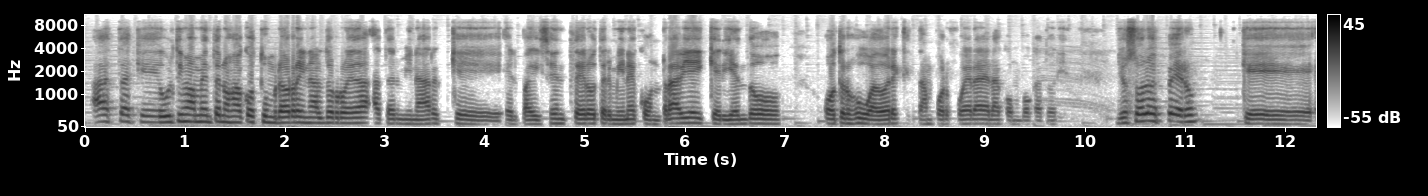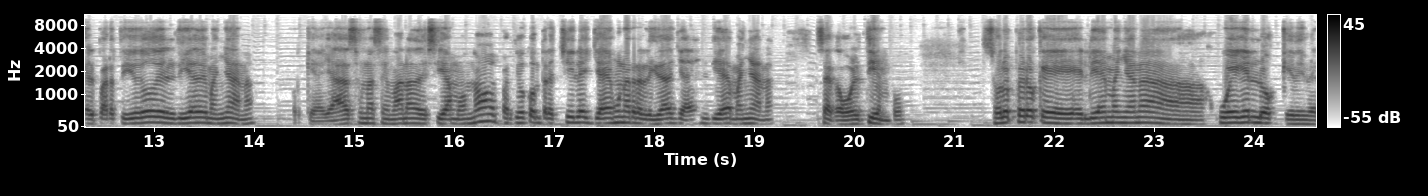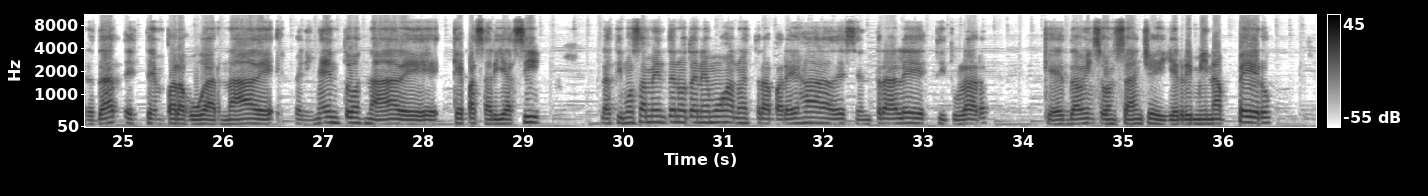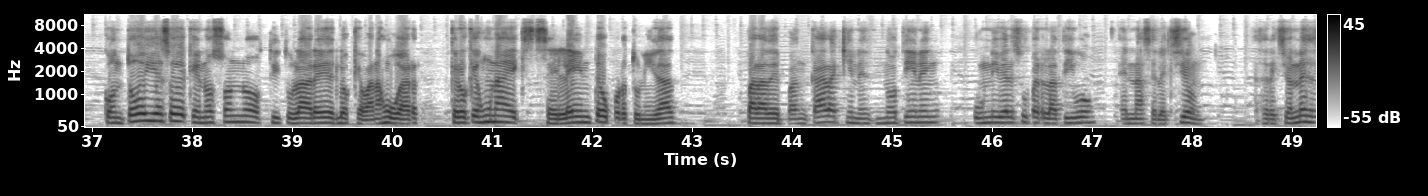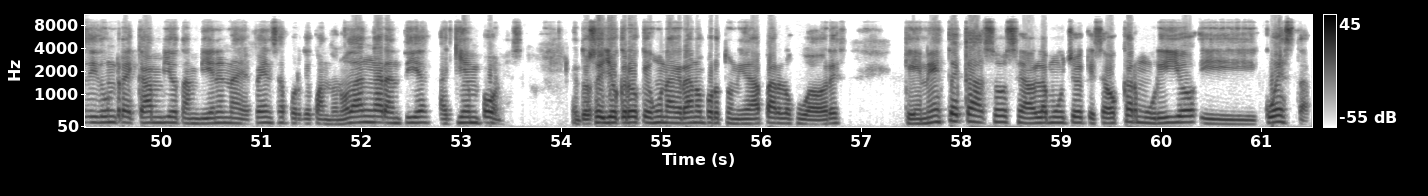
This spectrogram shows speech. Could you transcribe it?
hasta que últimamente nos ha acostumbrado Reinaldo Rueda a terminar que el país entero termine con rabia y queriendo otros jugadores que están por fuera de la convocatoria. Yo solo espero que el partido del día de mañana, porque allá hace una semana decíamos, no, el partido contra Chile ya es una realidad, ya es el día de mañana, se acabó el tiempo. Solo espero que el día de mañana jueguen los que de verdad estén para jugar, nada de experimentos, nada de qué pasaría si Lastimosamente no tenemos a nuestra pareja de centrales titular, que es Davinson Sánchez y Jerry Mina, pero con todo y eso de que no son los titulares los que van a jugar, creo que es una excelente oportunidad para desbancar a quienes no tienen un nivel superlativo en la selección. La selección necesita un recambio también en la defensa porque cuando no dan garantías, ¿a quién pones? Entonces yo creo que es una gran oportunidad para los jugadores que en este caso se habla mucho de que sea Oscar Murillo y Cuesta,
